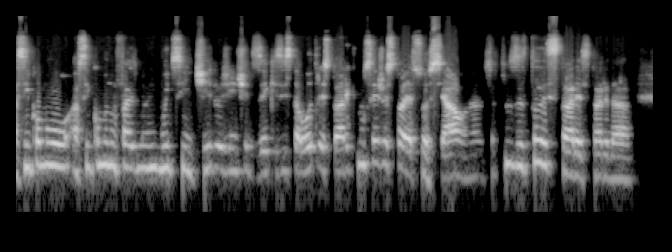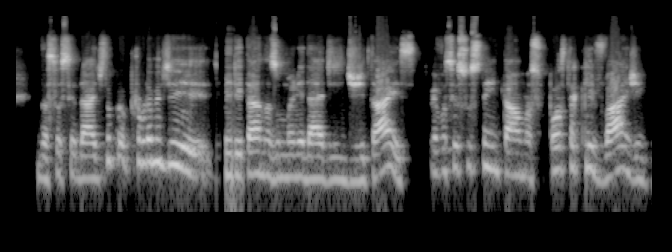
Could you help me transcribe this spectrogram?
Assim como, assim como não faz muito sentido a gente dizer que exista outra história que não seja história social, né? Toda história é história da, da sociedade. Então, o problema de militar nas humanidades digitais é você sustentar uma suposta clivagem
